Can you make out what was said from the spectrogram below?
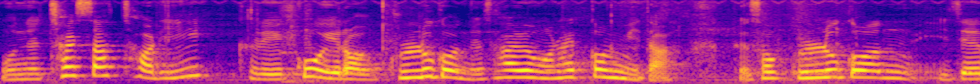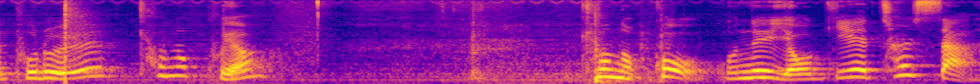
오늘 철사 처리 그리고 이런 글루건을 사용을 할 겁니다. 그래서 글루건 이제 불을 켜놓고요. 켜놓고 오늘 여기에 철사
